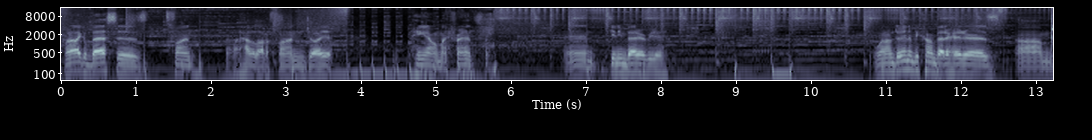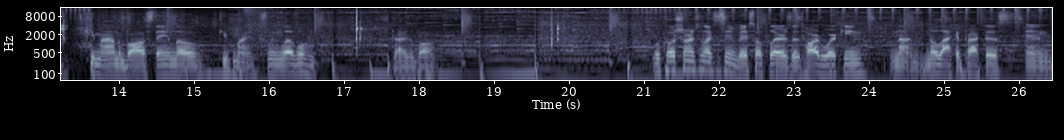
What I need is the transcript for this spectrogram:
What I like the best is it's fun. I have a lot of fun, enjoy it, hanging out with my friends, and getting better every day. What I'm doing to become a better hitter is um, keep my eye on the ball, staying low, keep my swing level, and driving the ball. What Coach Sorensen likes to see in baseball players is hardworking, not, no lack of practice, and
